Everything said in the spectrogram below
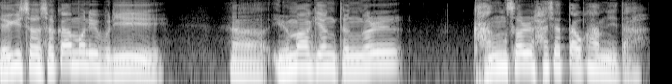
여기서 석가모니불이 어, 유마경 등을 강설하셨다고 합니다.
